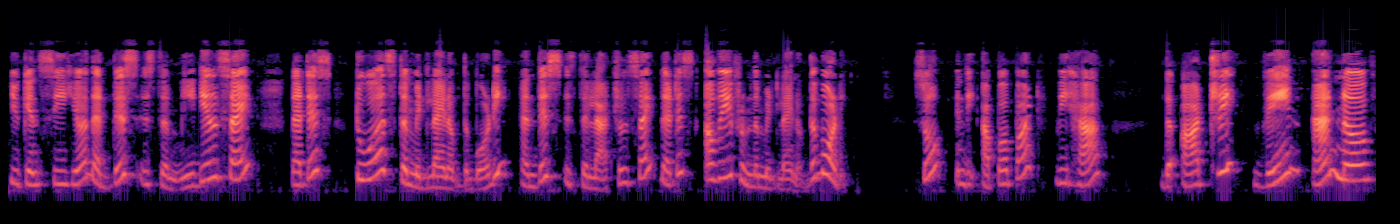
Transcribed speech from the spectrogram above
you can see here that this is the medial side that is towards the midline of the body and this is the lateral side that is away from the midline of the body. So in the upper part, we have the artery, vein and nerve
